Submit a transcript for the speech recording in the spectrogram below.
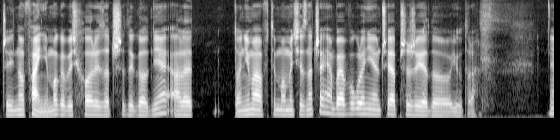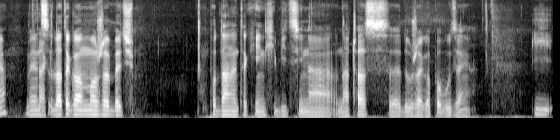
Czyli no fajnie, mogę być chory za trzy tygodnie, ale to nie ma w tym momencie znaczenia, bo ja w ogóle nie wiem, czy ja przeżyję do jutra. Nie? Więc Tak. dlatego on może być poddany takiej inhibicji na, na czas e, dużego pobudzenia. I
